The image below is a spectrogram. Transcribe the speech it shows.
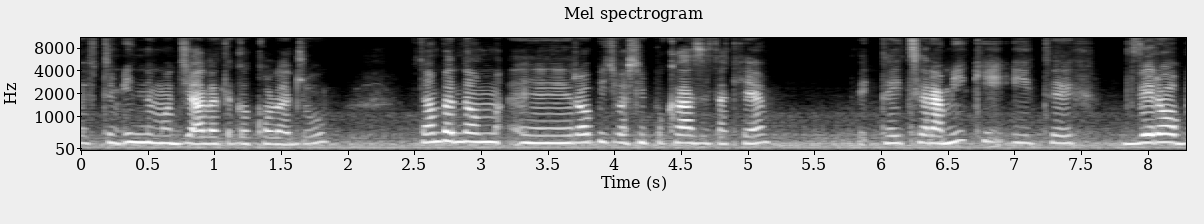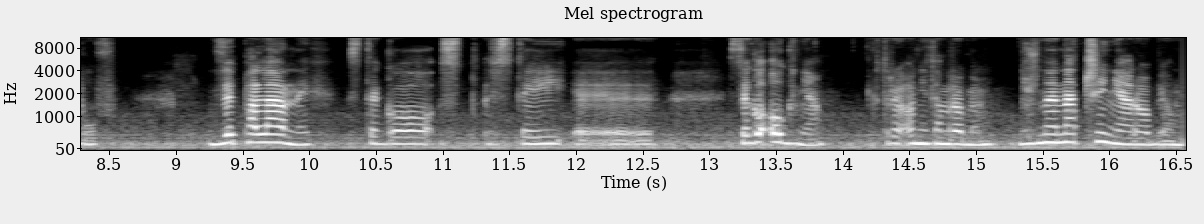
w tym innym oddziale tego koledżu. Tam będą y, robić właśnie pokazy takie tej ceramiki i tych wyrobów wypalanych z tego, z, tej, z tego ognia, które oni tam robią. Różne naczynia robią.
